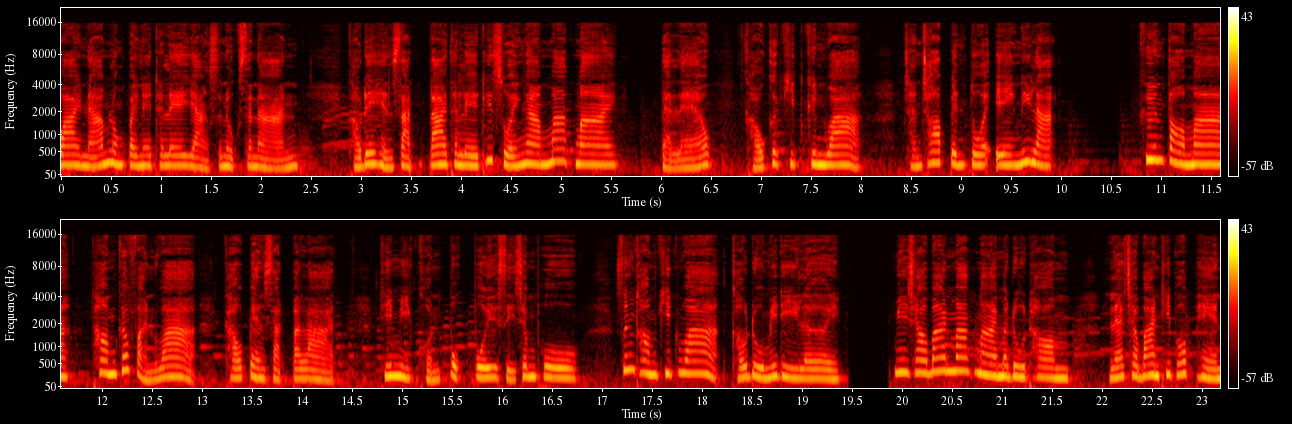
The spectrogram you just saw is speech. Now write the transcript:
ว่ายน้ำลงไปในทะเลอย่างสนุกสนาน เขาได้เห็นสัตว์ใต้ทะเลที่สวยงามมากมาย แต่แล้วเขาก็คิดขึ้นว่า ฉันชอบเป็นตัวเองนี่ละคืนต่อมาทอมก็ฝันว่า เขาเป็นสัตว์ประหลาด ที่มีขนปุกปุยสีชมพู ซึ่งทอมคิดว่าเขาดูไม่ดีเลย มีชาวบ้านมากมายมาดูทอม และชาวบ้านที่พบเห็น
